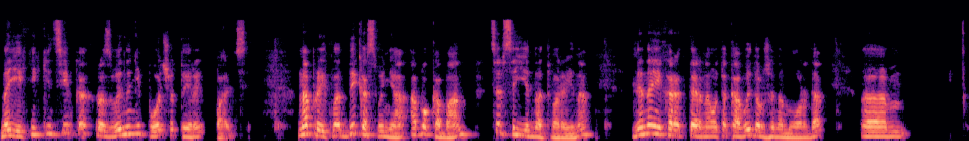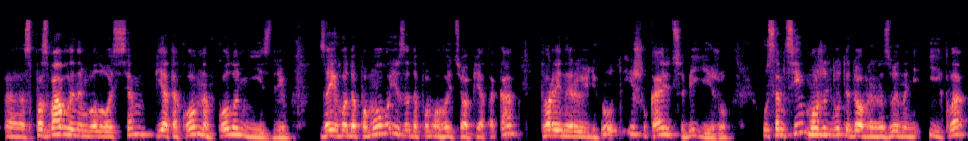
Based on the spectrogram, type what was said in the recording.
На їхніх кінцівках розвинені по чотири пальці. Наприклад, дика свиня або кабан це всеїдна тварина. Для неї характерна отака видовжена морда. Е, з позбавленим волоссям п'ятаком навколо ніздрів. За його допомогою, за допомогою цього п'ятака, тварини риють ґрунт і шукають собі їжу. У самців можуть бути добре розвинені ікла,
